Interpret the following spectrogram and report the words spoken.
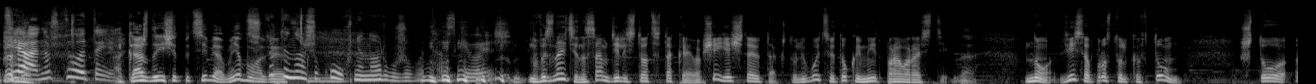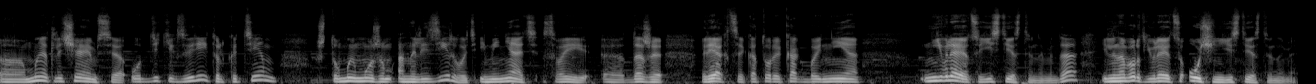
Петя, ну что ты? А каждый ищет под себя. Мне Что помогает. ты нашу кухню наружу вытаскиваешь? ну, вы знаете, на самом деле ситуация такая. Вообще я считаю так, что любой цветок имеет право расти. Да. Но весь вопрос только в том, что э, мы отличаемся от диких зверей только тем, что мы можем анализировать и менять свои э, даже реакции, которые как бы не, не являются естественными, да, или наоборот являются очень естественными,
